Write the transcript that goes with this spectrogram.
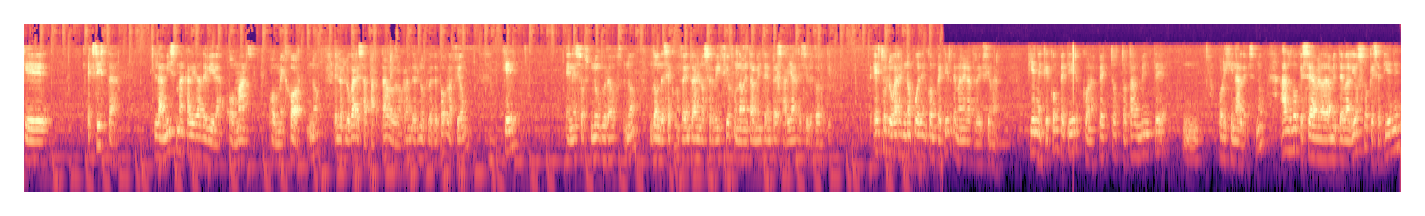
que exista la misma calidad de vida o más o mejor ¿no? en los lugares apartados de los grandes núcleos de población que en esos núcleos ¿no? donde se concentran los servicios fundamentalmente empresariales y de todo tipo. Estos lugares no pueden competir de manera tradicional tiene que competir con aspectos totalmente mm, originales, ¿no? Algo que sea verdaderamente valioso, que se tiene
